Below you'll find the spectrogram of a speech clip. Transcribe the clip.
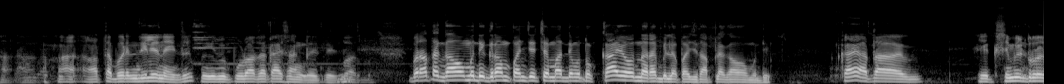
हां हां. आ- आतापर्यंत दिले नाहीत. पण पुढं आता काय सांगता येते बरं बरं. बरं आता गावामध्ये ग्रामपंचायतच्या माध्यमातून काय योजना राबविल्या पाहिजेत आपल्या गावामध्ये? काय आता एक सिमेंट रोड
